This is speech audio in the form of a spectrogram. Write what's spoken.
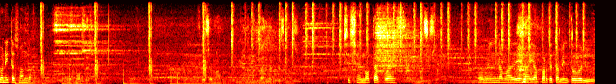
Bonita su anda. Más, mira la más que más. Sí se nota pues. Maciza. También la madera y aparte también todo el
